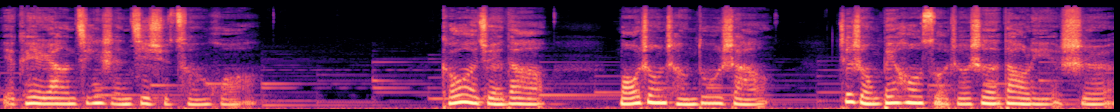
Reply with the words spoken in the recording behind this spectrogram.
也可以让精神继续存活。可我觉得，某种程度上，这种背后所折射的道理也是，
